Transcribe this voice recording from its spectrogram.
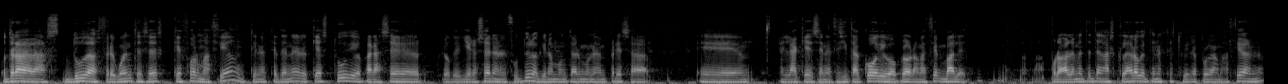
Otra de las dudas frecuentes es qué formación tienes que tener, qué estudio para ser lo que quiero ser en el futuro. Quiero montarme una empresa eh, en la que se necesita código, programación. Vale, probablemente tengas claro que tienes que estudiar programación, ¿no?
